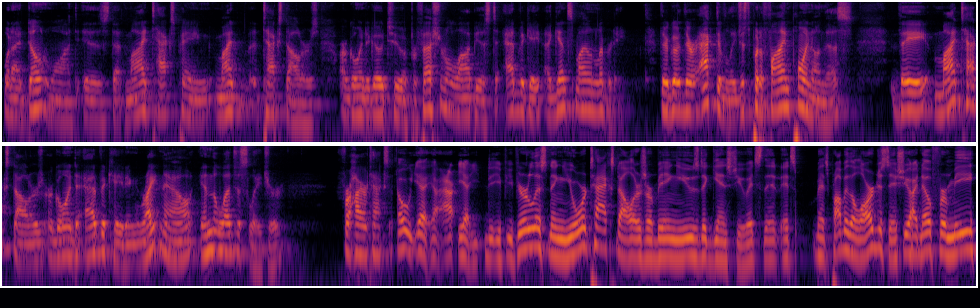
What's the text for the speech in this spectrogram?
What I don't want is that my tax paying, my tax dollars are going to go to a professional lobbyist to advocate against my own liberty. They're, go, they're actively, just to put a fine point on this, they, my tax dollars are going to advocating right now in the legislature for higher taxes. Oh yeah, yeah, yeah. If, if you're listening, your tax dollars are being used against you. It's the, it's it's probably the largest issue. I know for me,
